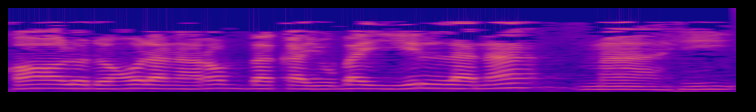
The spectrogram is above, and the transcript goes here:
qalu du'u lana rabbaka yubayyin lana mahi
